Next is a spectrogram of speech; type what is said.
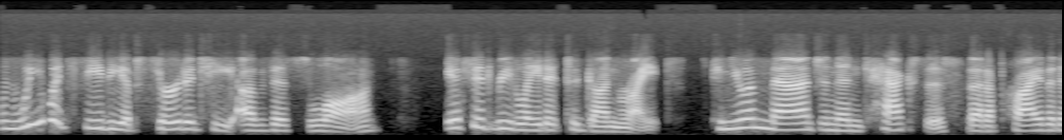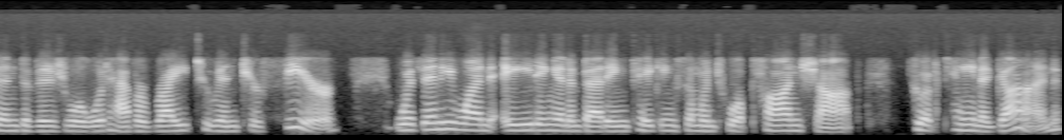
We would see the absurdity of this law if it related to gun rights. Can you imagine in Texas that a private individual would have a right to interfere with anyone aiding and abetting taking someone to a pawn shop to obtain a gun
